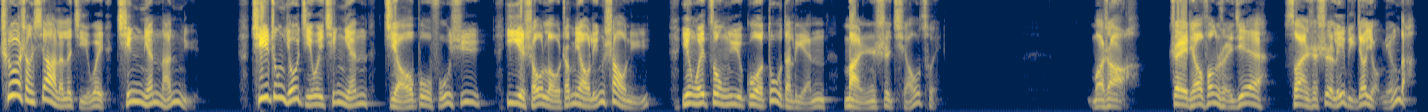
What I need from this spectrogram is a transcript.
车上下来了几位青年男女。其中有几位青年脚步扶虚，一手搂着妙龄少女，因为纵欲过度的脸满是憔悴。莫少，这条风水街算是市里比较有名的，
